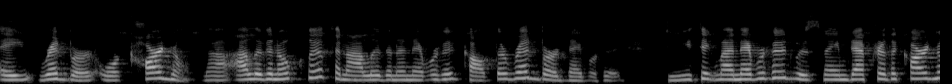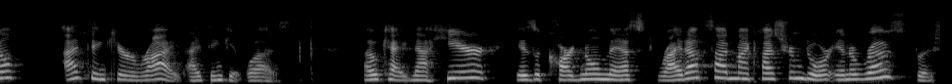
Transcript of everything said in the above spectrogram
a redbird or cardinal. Now, I live in Oak Cliff and I live in a neighborhood called the Redbird neighborhood. Do you think my neighborhood was named after the cardinal? I think you're right. I think it was. Okay, now here is a cardinal nest right outside my classroom door in a rose bush.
